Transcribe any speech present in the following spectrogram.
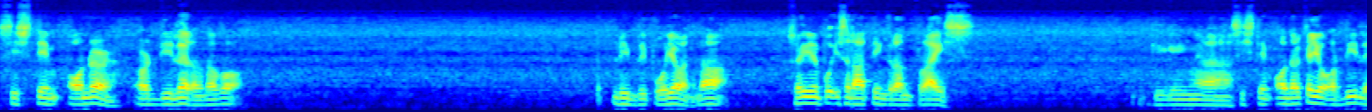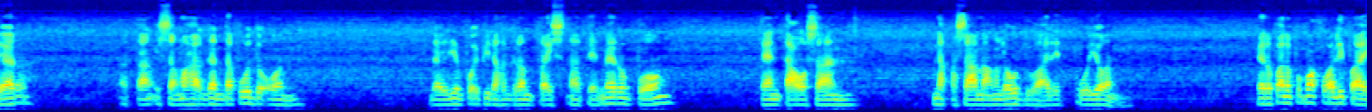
system owner or dealer. Ano po? Libre po yon no? So, yun po isa nating grand prize. Magiging uh, system owner kayo or dealer at ang isang mahaganda po doon dahil yun po ay pinaka grand prize natin meron pong 10,000 na kasamang load wallet po yon pero paano po ma-qualify?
